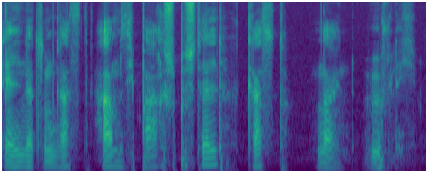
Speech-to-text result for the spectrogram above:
Kellner zum Gast. Haben Sie Barsch bestellt? Gast. Nein, höflich.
